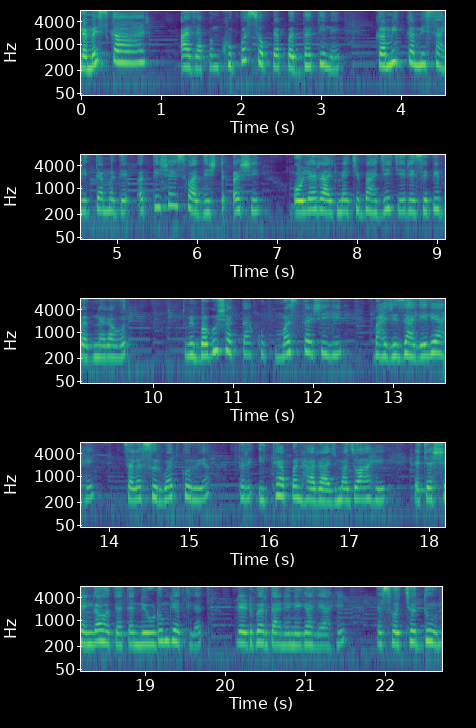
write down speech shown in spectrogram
नमस्कार. आज आपण खूपच सोप्या पद्धतीने कमीत कमी साहित्यामध्ये अतिशय स्वादिष्ट अशी ओल्या राजम्याची भाजीची रेसिपी बघणार आहोत. तुम्ही बघू शकता खूप मस्त अशी ही भाजी झालेली आहे. चला सुरुवात करूया. तर इथे आपण हा राजमा जो आहे याच्या शेंगा होत्या त्या निवडून घेतल्यात. प्लेटभर दाणे निघाले आहे. त्या स्वच्छ धुवून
